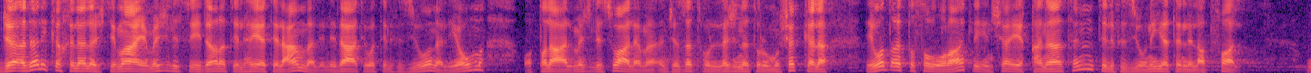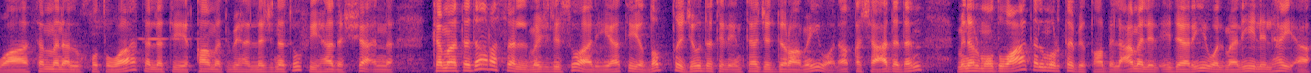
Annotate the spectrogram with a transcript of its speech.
جاء ذلك خلال اجتماع مجلس إدارة الهيئة العامة للإذاعة والتلفزيون اليوم واطلع المجلس على ما أنجزته اللجنة المشكلة لوضع التصورات لإنشاء قناة تلفزيونية للأطفال. وثمن الخطوات التي قامت بها اللجنة في هذا الشأن كما تدارس المجلس آليات ضبط جودة الإنتاج الدرامي وناقش عددا من الموضوعات المرتبطة بالعمل الإداري والمالي للهيئة.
